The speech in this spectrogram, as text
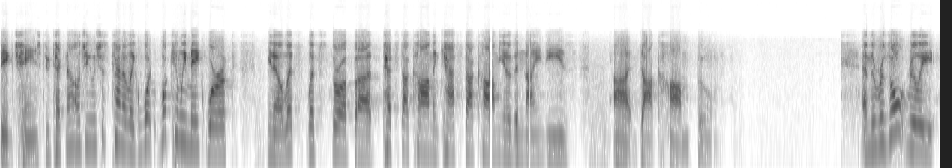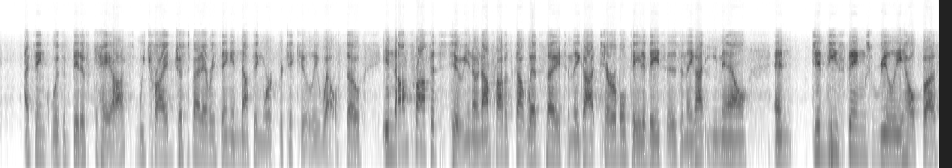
big change through technology. It was just kind of like what, what can we make work? You know, let's, let's throw up uh, pets.com and cats.com, you know, the 90s uh, Uh, dot-com boom. And the result really, I think, was a bit of chaos. We tried just about everything and nothing worked particularly well. So in nonprofits too, you know, nonprofits got websites and they got terrible databases and they got email. And did these things really help us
